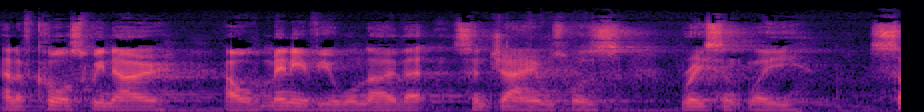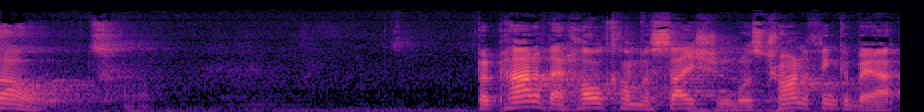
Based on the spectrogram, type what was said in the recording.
And of course, we know Oh, many of you will know that St James was recently sold. But part of that whole conversation was trying to think about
